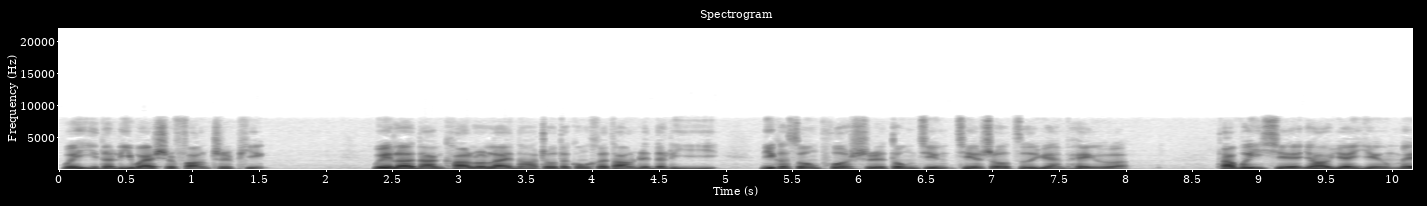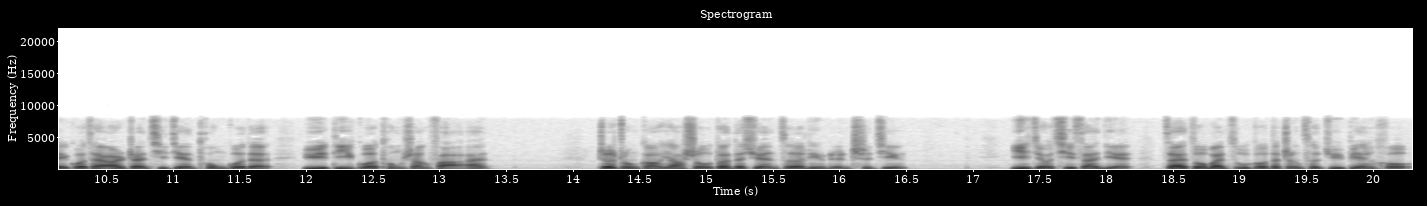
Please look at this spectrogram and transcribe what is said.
唯一的例外是纺织品。为了南卡罗来纳州的共和党人的利益，尼克松迫使东京接受自愿配额。他威胁要援引美国在二战期间通过的与敌国通商法案。这种高压手段的选择令人吃惊。一九七三年，在做完足够的政策巨变后，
